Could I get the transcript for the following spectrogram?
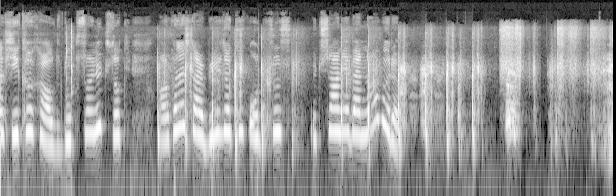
Dakika kaldı? 93 dakika. Arkadaşlar 1 dakika 33 saniye ben ne yaparım? Ne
